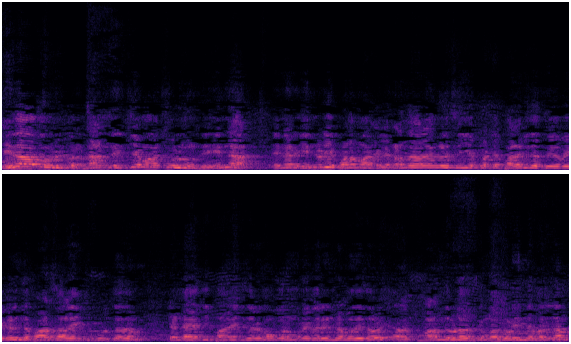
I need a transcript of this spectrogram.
ஏதாவது ஒரு விவரம் நான் நிச்சயமாக சொல்லுவேன் என்ன? என்ன- என்னுடைய பணமாக இல்லை. கடந்த காலங்களில் செய்யப்பட்ட பலவித தேவைகள் இந்த பாடசாலைக்கு கொடுத்ததும் இரண்டாயிரத்தி பதினைந்து வரைக்கும் ஒவ்வொரு முறை வருகின்ற போது மறந்து விடுவதற்கு இந்த வருடம்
